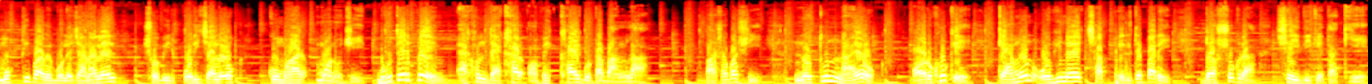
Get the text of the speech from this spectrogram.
মুক্তি পাবে বলে জানালেন ছবির পরিচালক কুমার মনোজিৎ। ভূতের প্রেম এখন দেখার অপেক্ষায় গোটা বাংলা। পাশাপাশি নতুন নায়ক অর্ঘ্যকে কেমন অভিনয়ের ছাপ ফেলতে পারে দর্শকরা সেই দিকে তাকিয়ে।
